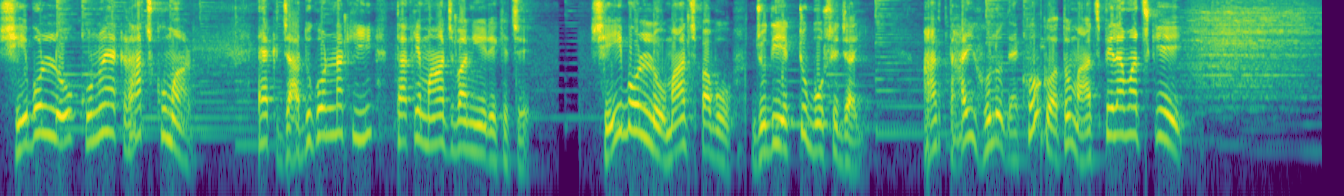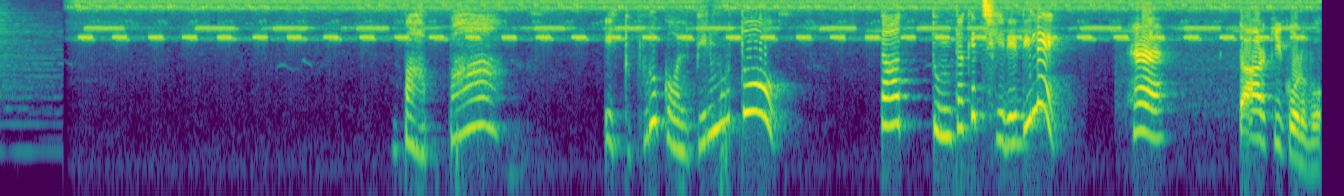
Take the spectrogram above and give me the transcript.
সে বলল কোনো এক রাজকুমার এক জাদুকর নাকি তাকে মাছ বানিয়ে রেখেছে। সেই বলল মাছ পাবো যদি একটু বসে যাই। আর তাই হলো দেখো কত মাছ পেলাম আজকে। বাবা এ তো পুরো গল্পের মতো। তা তুমি তাকে ছেড়ে দিলে? হ্যাঁ তা আর কি করব?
